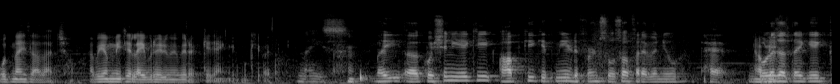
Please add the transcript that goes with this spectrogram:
उतना ही ज़्यादा अच्छा होगा। अभी हम नीचे लाइब्रेरी में भी रख के जाएँगे बुक की नाइस भाई क्वेश्चन ये है कि आपकी कितनी डिफरेंट सोर्स ऑफ़ रेवेन्यू है? बोला जाता है कि एक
